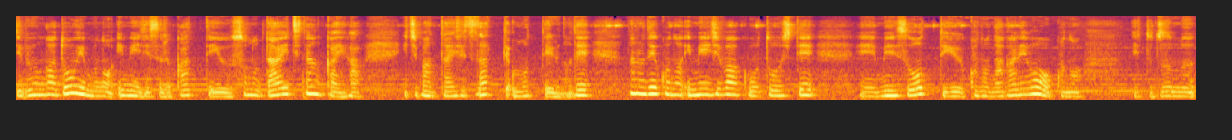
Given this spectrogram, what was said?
自分がどういうものをイメージするかっていうその第一段階が一番大切だって思っているのでなのでこのイメージワークを通して、えー、瞑想っていうこの流れをこのえっと、Zoom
